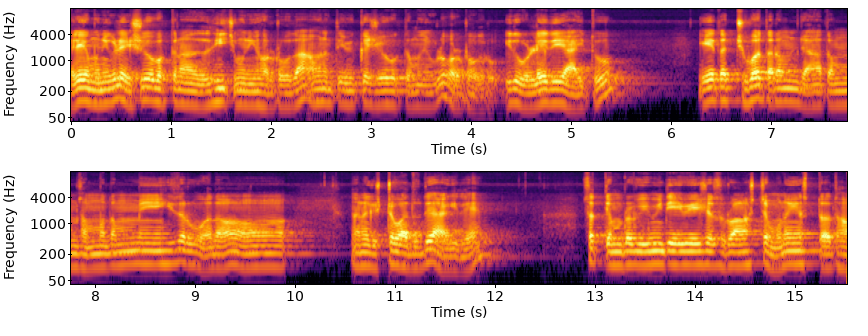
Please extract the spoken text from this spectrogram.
ಎಲೆ ಮುನಿಗಳೇ, ಶಿವಭಕ್ತನಾದ ದಧೀಚಿ ಮುನಿ ಹೊರಟೋದ ಅವನಂತೆ ಮಿಕ್ಕ ಶಿವಭಕ್ತ ಮುನಿಗಳು ಹೊರಟೋದರು ಇದು ಒಳ್ಳೆಯದೇ ಆಯಿತು. ಏತಚ್ಛುಭತರಂ ಜಾತಂ ಸಮ್ಮತಂ ಮೇ ಹಿ ಸರ್ವದಾ. ನನಗಿಷ್ಟವಾದದ್ದೇ ಆಗಿದೆ. ಸತ್ಯಂ ಬ್ರವೀಮಿ ದೇವೇಶ ಸುರಾಶ್ಚ ಮುನಯಸ್ತಥಾ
